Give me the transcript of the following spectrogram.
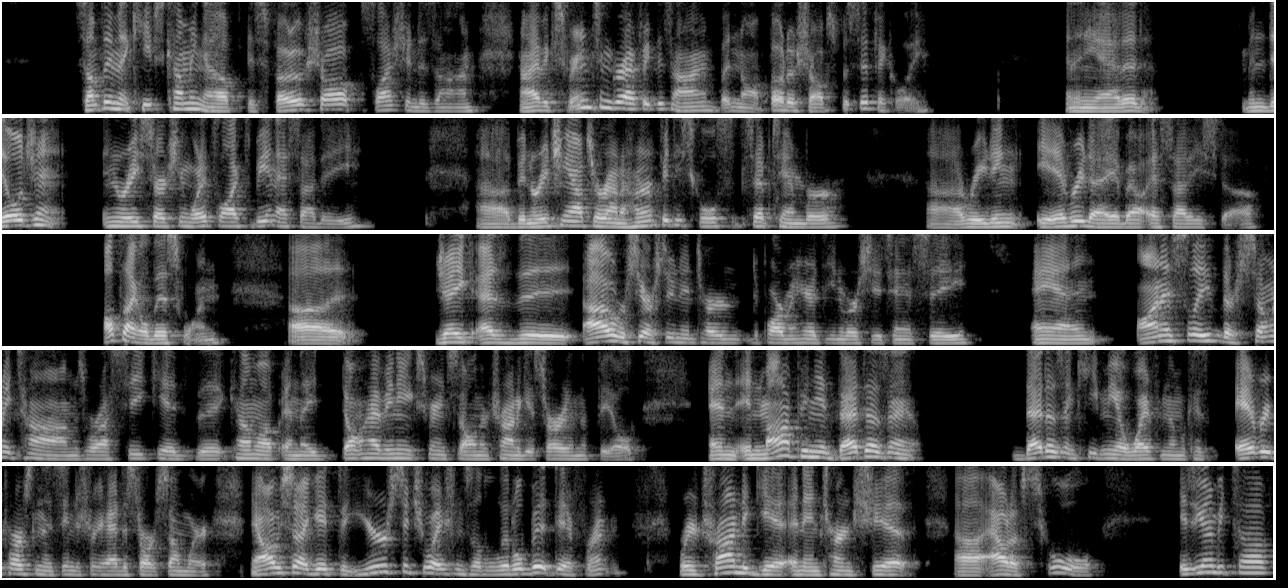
Something that keeps coming up is Photoshop slash InDesign. And I have experience in graphic design, but not Photoshop specifically. And then he added, been diligent in researching what it's like to be an SID. Uh, been reaching out to around 150 schools since September, uh, reading every day about SID stuff. I'll tackle this one. Uh, Jake, as the I oversee our student intern department here at the University of Tennessee, and honestly, there's so many times where I see kids that come up and they don't have any experience at all, and they're trying to get started in the field. And in my opinion, that doesn't that doesn't keep me away from them because every person in this industry had to start somewhere. Now, obviously, I get that your situation's a little bit different, where you're trying to get an internship uh, out of school. Is it going to be tough?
